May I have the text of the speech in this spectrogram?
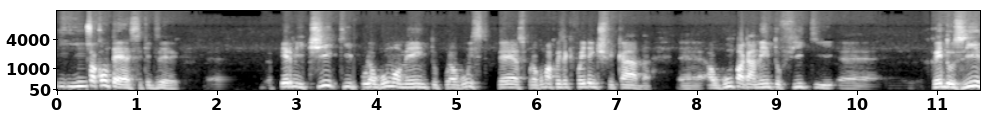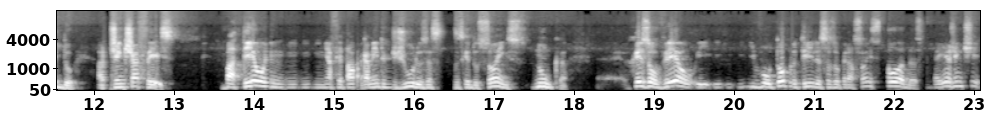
e isso acontece, quer dizer, é, permitir que por algum momento, por algum estresse, por alguma coisa que foi identificada, é, algum pagamento fique é, reduzido, a gente já fez. Bateu em, em, afetar o pagamento de juros essas reduções? Nunca. Resolveu e, e, e voltou para o trilho essas operações? Todas. Aí a gente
